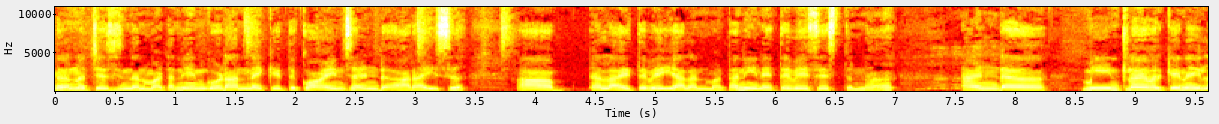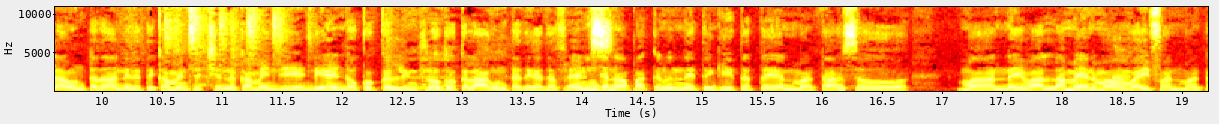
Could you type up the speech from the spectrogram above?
టర్న్ వచ్చేసింది అనమాట నేను కూడా అన్నయ్యకి అయితే కాయిన్స్ అండ్ ఆ రైస్ అలా అయితే వేయాలన్నమాట నేనైతే వేసేస్తున్నా. అండ్ మీ ఇంట్లో ఎవరికైనా ఇలా ఉంటుందా అనేది అయితే కమెంట్ సెక్షన్లో కమెంట్ చేయండి. అండ్ ఒక్కొక్కళ్ళ ఇంట్లో ఒక్కొక్కలాగా ఉంటది కదా ఫ్రెండ్స్ ఇంకా నా పక్కన ఉందైతే గీతత్తయ్య అనమాట సో మా అన్నయ్య వాళ్ళ మేనమామ వైఫ్ అన్నమాట.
